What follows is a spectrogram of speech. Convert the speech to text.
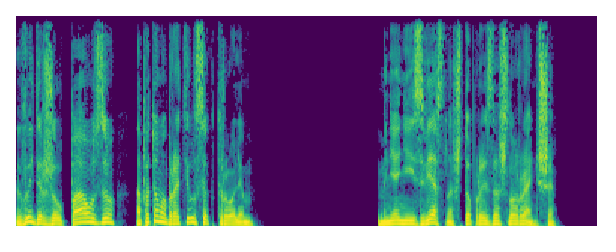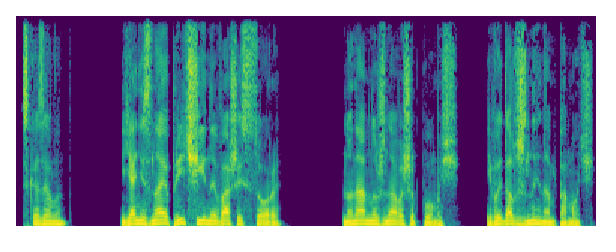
выдержал паузу, а потом обратился к троллям. «Мне неизвестно, что произошло раньше», — сказал он. «Я не знаю причины вашей ссоры, но нам нужна ваша помощь и вы должны нам помочь.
